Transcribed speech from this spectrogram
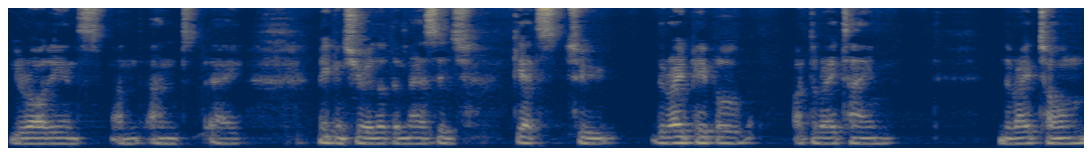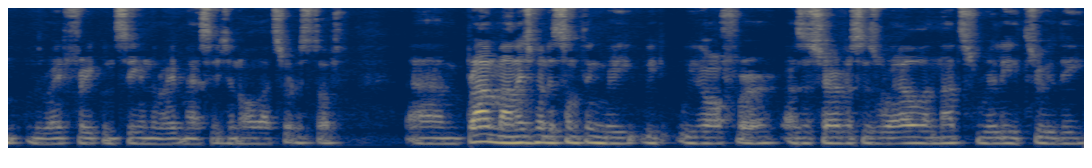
your audience, and and uh, making sure that the message gets to the right people at the right time in the right tone, the right frequency, and the right message, and all that sort of stuff. Um, brand management is something we, we, we offer as a service as well, and that's really through the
